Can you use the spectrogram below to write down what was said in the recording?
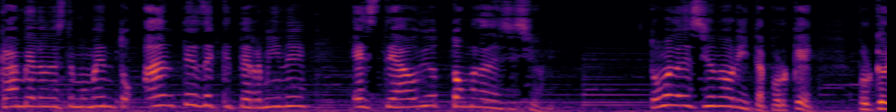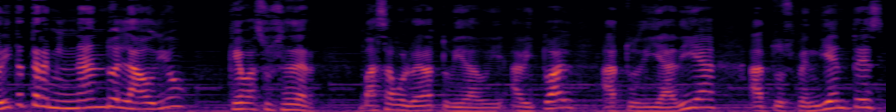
Cámbialo en este momento. Antes de que termine este audio, toma la decisión. Toma la decisión ahorita. ¿Por qué? Porque ahorita terminando el audio, ¿qué va a suceder? Vas a volver a tu vida habitual, a tu día a día, a tus pendientes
